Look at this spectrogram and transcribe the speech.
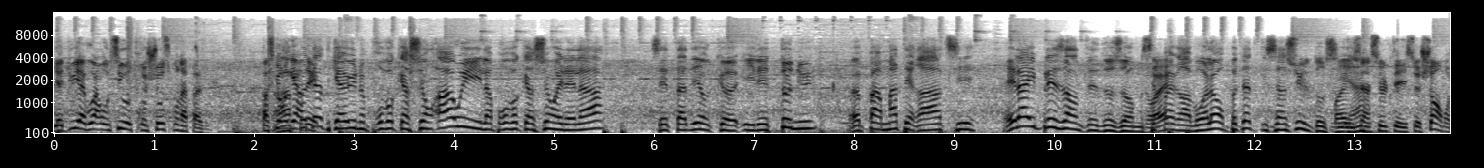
il y a dû y avoir aussi autre chose qu'on n'a pas vu. Parce que Ah, regardez, Peut-être qu'il y a eu une provocation. Ah oui, la provocation, elle est là. C'est-à-dire qu'il est tenu euh, par Materazzi. Et là, ils plaisantent les deux hommes. C'est Ouais. pas grave. Ou alors peut-être qu'ils s'insultent aussi. Ouais, il hein. s'est insulté, il se chambre.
